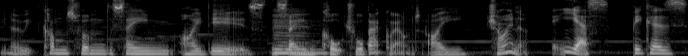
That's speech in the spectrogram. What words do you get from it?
You know, it comes from the same ideas, the mm. same cultural background, i.e., China. Yes, because,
